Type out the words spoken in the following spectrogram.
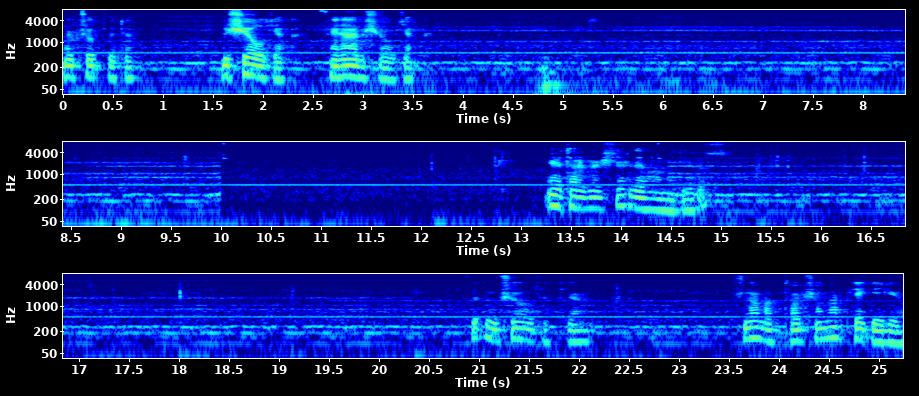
Bu çok kötü. Bir şey olacak. Fena bir şey olacak. Evet arkadaşlar devam ediyoruz. Bir şey olacak ya. Şuna bak tavşanlar bile geliyor.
